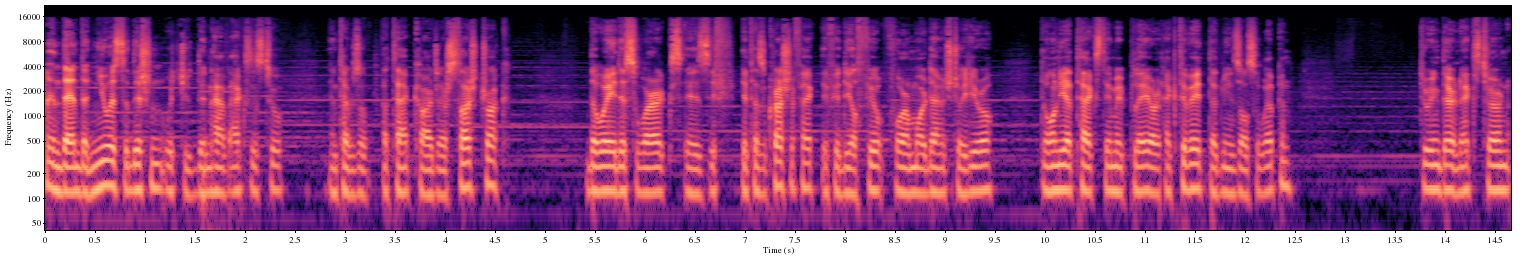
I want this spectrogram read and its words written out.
And then the newest edition, which you didn't have access to in terms of attack cards, are Starstruck the way this works is if it has a crush effect, if you deal 4 or more damage to a hero, the only attacks they may play or activate, that means also weapon, during their next turn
